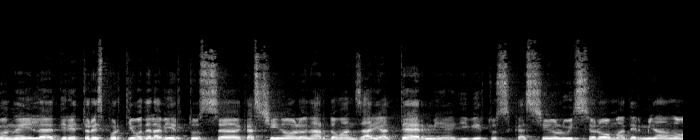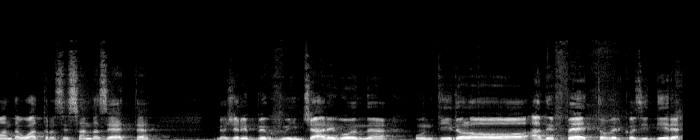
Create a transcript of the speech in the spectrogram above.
Con il direttore sportivo della Virtus Cassino Leonardo Manzari al termine di Virtus Cassino Luis Roma terminata 94-67. Mi piacerebbe cominciare con un titolo ad effetto, per così dire,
